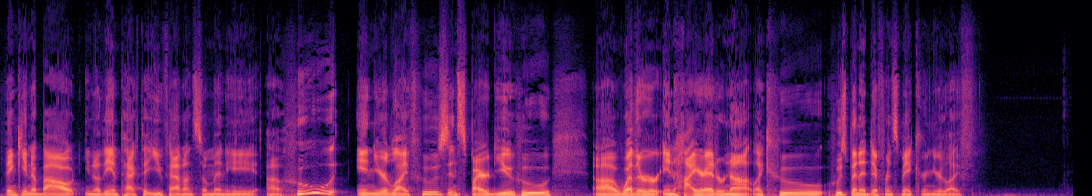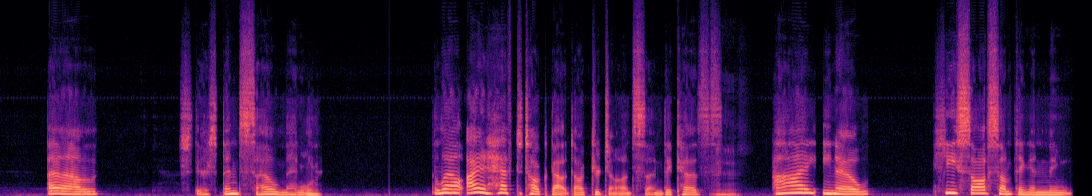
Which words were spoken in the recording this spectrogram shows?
thinking about you know the impact that you've had on so many uh, who in your life who's inspired you who uh, whether in higher ed or not like who who's been a difference maker in your life Um, there's been so many. Well, I have to talk about Dr. Johnson because I, you know, he saw something in me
